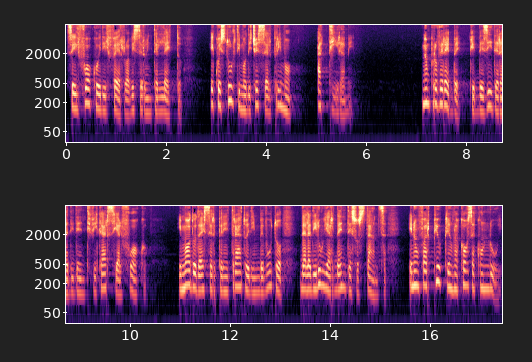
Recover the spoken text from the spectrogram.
Se il fuoco ed il ferro avessero intelletto e quest'ultimo dicesse al primo attirami, non proverebbe che desidera di identificarsi al fuoco, in modo da essere penetrato ed imbevuto dalla di lui ardente sostanza e non far più che una cosa con lui.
